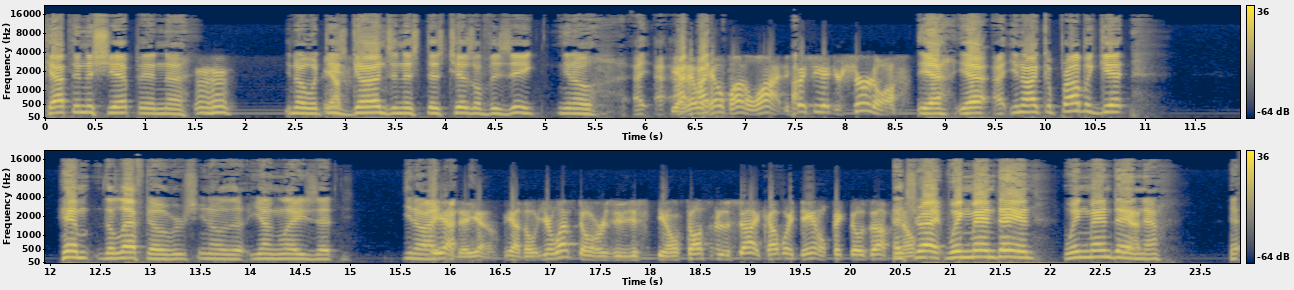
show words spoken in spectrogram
captain the ship, and uh, Mm-hmm. you know with Yeah. these guns and this this chisel physique, you know. I, I, Yeah, that would I- help out a lot, especially had your shirt off. Yeah, yeah. I, you know, I could probably get him the leftovers. You know, the young ladies that, you know, I, yeah, I- the, yeah, yeah. The, your leftovers, you just you know toss them to the side. Cowboy Dan will pick those up. You that's know? right. Wingman Dan, Wingman Dan. Yeah. Now, Yeah,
